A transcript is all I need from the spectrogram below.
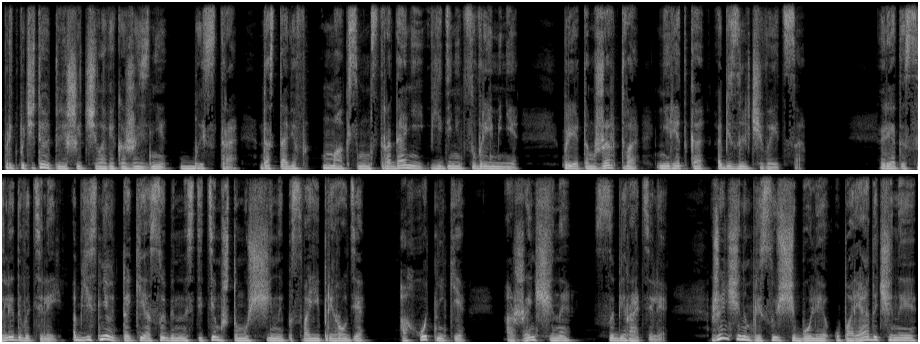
предпочитают лишить человека жизни быстро, доставив максимум страданий в единицу времени. При этом жертва нередко обезличивается. Ряд исследователей объясняют такие особенности тем, что мужчины по своей природе – охотники, а женщины – собиратели. Женщинам присущи более упорядоченные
